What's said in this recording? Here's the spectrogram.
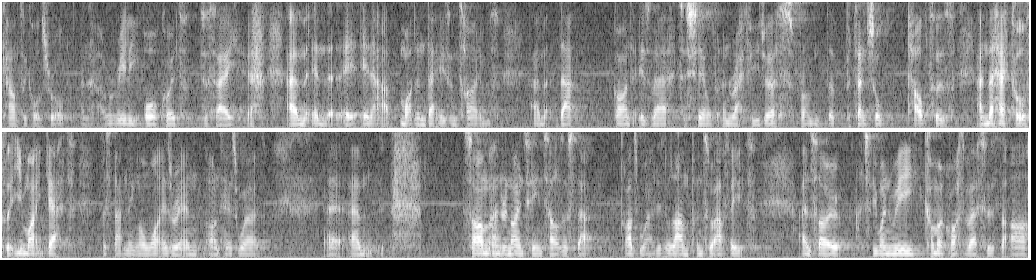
countercultural and that are really awkward to say um, in, in our modern days and times, um, that God is there to shield and refuge us from the potential pelters and the heckles that you might get for standing on what is written on his word. Uh, um, Psalm 119 tells us that God's word is a lamp unto our feet. And so, actually, when we come across verses that are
